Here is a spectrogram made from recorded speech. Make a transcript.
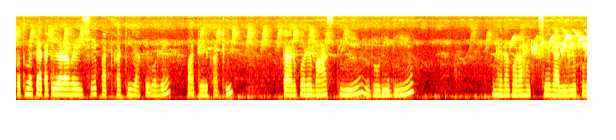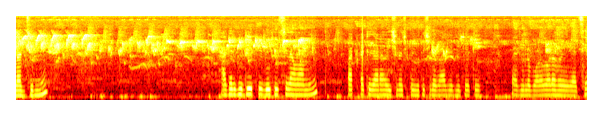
প্রথমে প্যাকাটি গাড়া হয়েছে, পাটকাঠি যাকে বলে পাটের কাঠি। তারপরে বাঁশ দিয়ে, দড়ি দিয়ে ভেড়া করা হচ্ছে গাছগুলো তোলার জন্য। আগের ভিডিওতে দেখেছিলাম আমি, পাটকাঠি গাড়া হয়েছিল, ছোটো ছোটো ছিল গাছের ভিডিওতে গাছগুলো বড় বড় হয়ে গেছে।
